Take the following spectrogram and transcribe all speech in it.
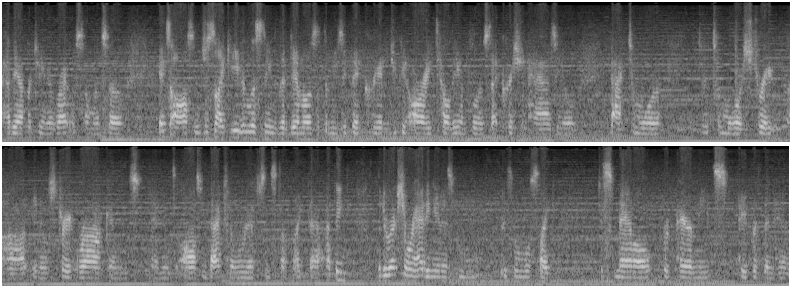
had the opportunity to write with someone. So it's awesome. Just like even listening to the demos of the music they've created, you can already tell the influence that Christian has. You know, back to more to, to more straight, uh, you know, straight rock, and it's, and it's awesome. Back to the riffs and stuff like that. I think the direction we're heading in is is almost like dismantle, repair meets paper thin hymn.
